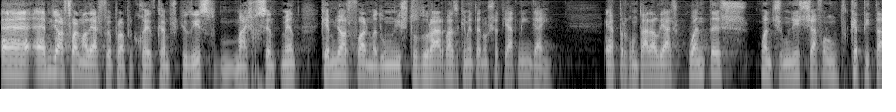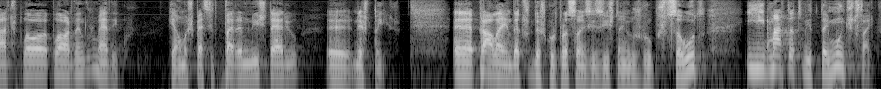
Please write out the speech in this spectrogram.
Ah, a melhor forma, aliás, foi o próprio Correio de Campos que o disse, mais recentemente, que a melhor forma de um ministro durar, basicamente, é não chatear ninguém. É perguntar, aliás, quantas, quantos ministros já foram decapitados pela, pela Ordem dos Médicos, que é uma espécie de paraministério eh, neste país. Eh, para além das, das corporações existem os grupos de saúde e Marta Temido tem muitos defeitos.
